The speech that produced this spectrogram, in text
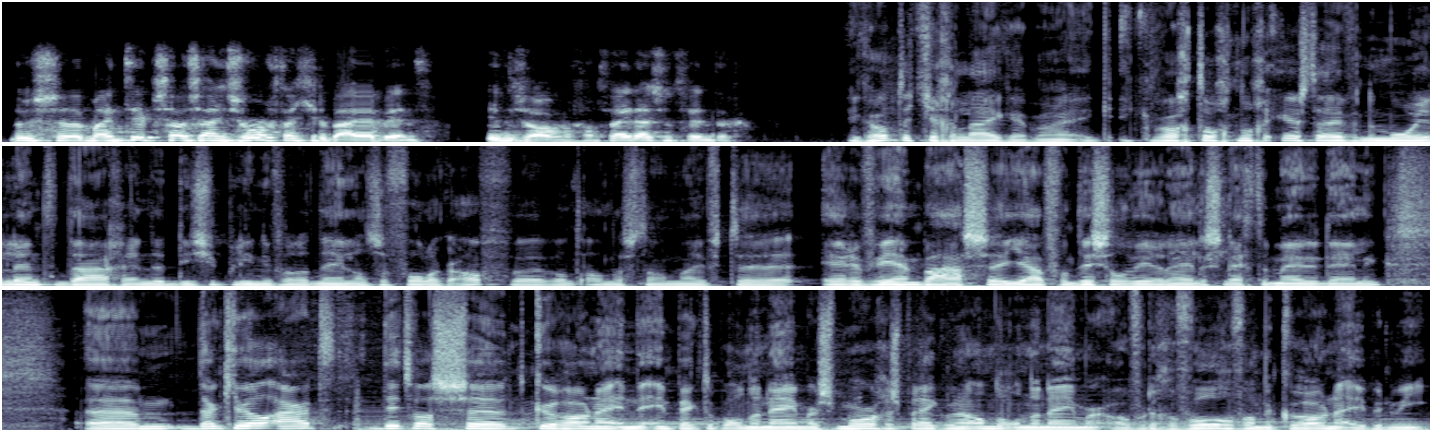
Dus uh, mijn tip zou zijn: zorg dat je erbij bent in de zomer van 2020. Ik hoop dat je gelijk hebt, maar ik, ik, wacht toch nog eerst even de mooie lentedagen en de discipline van het Nederlandse volk af. Uh, want anders dan heeft uh, RIVM-baas uh, Jaap van Dissel weer een hele slechte mededeling. Um, dankjewel Aart. Dit was corona en de impact op ondernemers. Morgen spreken we een andere ondernemer over de gevolgen van de corona-epidemie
